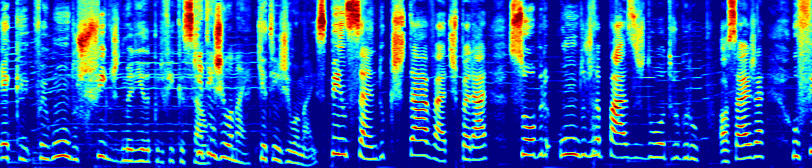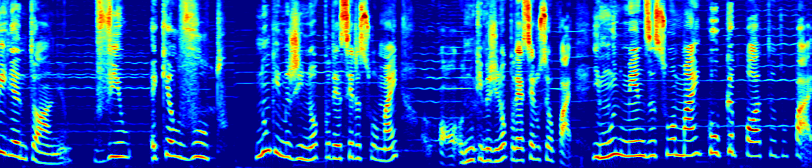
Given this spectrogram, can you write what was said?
é que foi um dos filhos de Maria da Purificação que atingiu a mãe. Que atingiu a mãe, pensando que estava a disparar sobre um dos rapazes do outro grupo. Ou seja, o filho António viu aquele vulto. Nunca imaginou que pudesse ser a sua mãe, ou nunca imaginou que pudesse ser o seu pai, e muito menos a sua mãe com o capote do pai.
